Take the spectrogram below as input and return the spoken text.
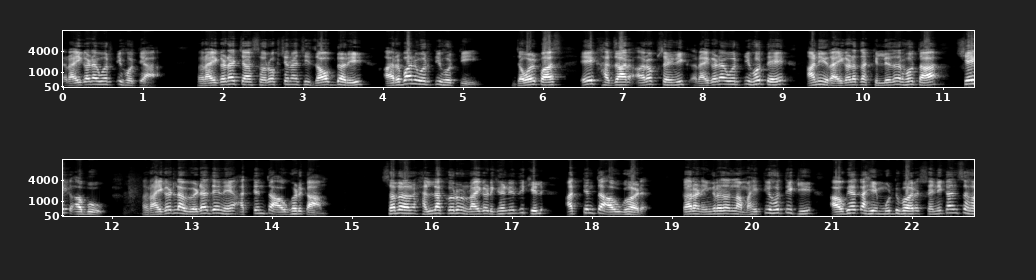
रायगडावरती होत्या. रायगडाच्या संरक्षणाची जबाबदारी अरबांवरती होती. जवळपास एक हजार अरब सैनिक रायगडावरती होते आणि रायगडाचा किल्लेदार होता शेख अबू. रायगडला वेढा देणे अत्यंत अवघड काम. सरळ हल्ला करून रायगड घेणे देखील अत्यंत अवघड. कारण इंग्रजांना माहिती होती की अवघ्या काही मुठभर सैनिकांसह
